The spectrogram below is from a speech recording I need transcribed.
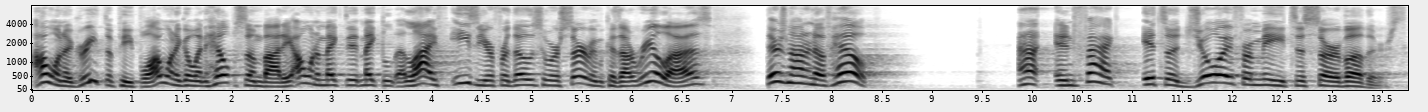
I want to greet the people. I want to go and help somebody. I want to make, the, make life easier for those who are serving because I realize there's not enough help. I, in fact, it's a joy for me to serve others.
